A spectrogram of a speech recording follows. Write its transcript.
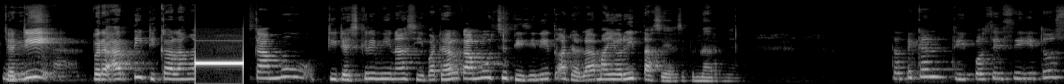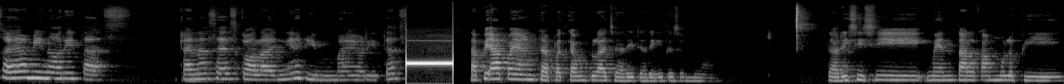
Jadi, Miris sekali. Berarti di kalangan kamu didiskriminasi padahal kamu di sini itu adalah mayoritas ya sebenarnya. tapi kan di posisi itu saya minoritas. Karena saya sekolahnya di mayoritas Tapi apa yang dapat kamu pelajari dari itu semua? Dari sisi mental kamu lebih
